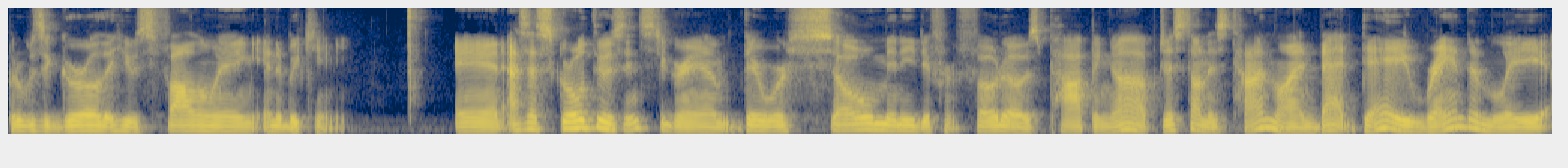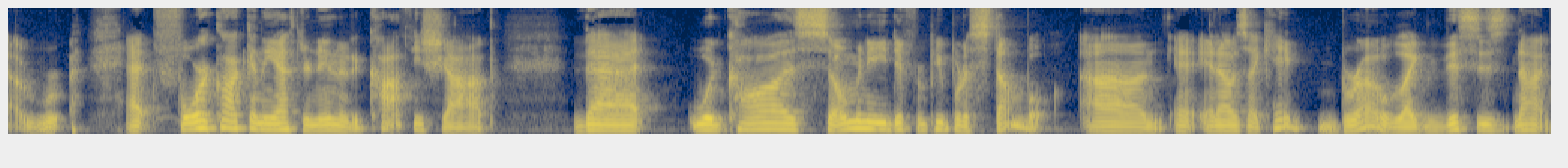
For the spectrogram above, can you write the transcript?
but it was a girl that he was following in a bikini. And as I scrolled through his Instagram, there were so many different photos popping up just on his timeline that day, randomly uh, at four o'clock in the afternoon at a coffee shop, that would cause so many different people to stumble. Um, and, and I was like, hey, bro, like this is not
